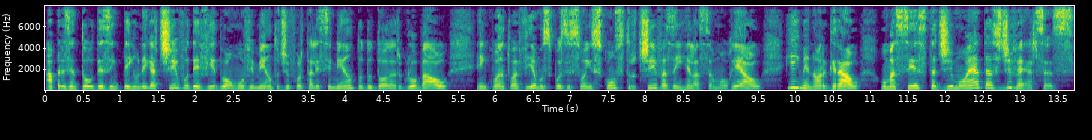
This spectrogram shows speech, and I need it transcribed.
apresentou desempenho negativo devido ao movimento de fortalecimento do dólar global, enquanto havíamos posições construtivas em relação ao real e, em menor grau, uma cesta de moedas diversas.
